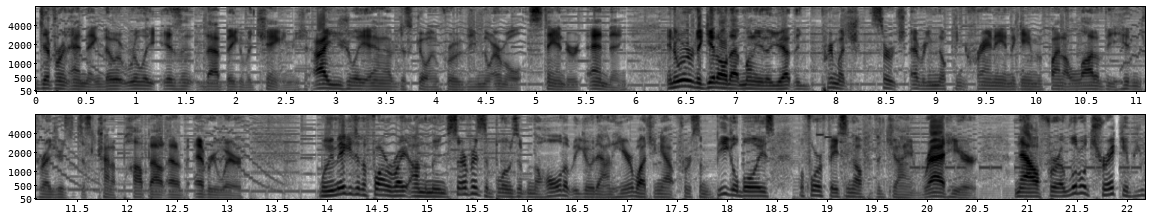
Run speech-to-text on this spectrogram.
different ending, though it really isn't that big of a change. I usually end up just going for the normal standard ending. In order to get all that money, though, you have to pretty much search every nook and cranny in the game and find a lot of the hidden treasures that just kind of pop out out of everywhere. When we make it to the far right on the moon's surface, it blows open the hole that we go down here, watching out for some beagle boys before facing off with the giant rat here. Now, for a little trick, if you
